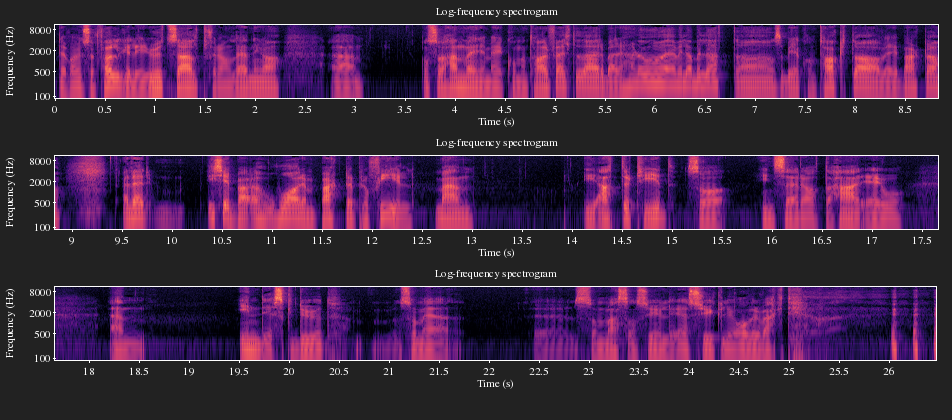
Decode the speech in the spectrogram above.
Det var jo selvfølgelig utsolgt for anledninga. Um, og så henvender jeg meg i kommentarfeltet der bare 'Hallo, jeg vil ha billetter.' Og så blir jeg kontakta av ei Bertha. Eller ikke hun har en Berthe-profil, men i ettertid så innser jeg at det her er jo en indisk dude som er eh, som mest sannsynlig er sykelig overvektig.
